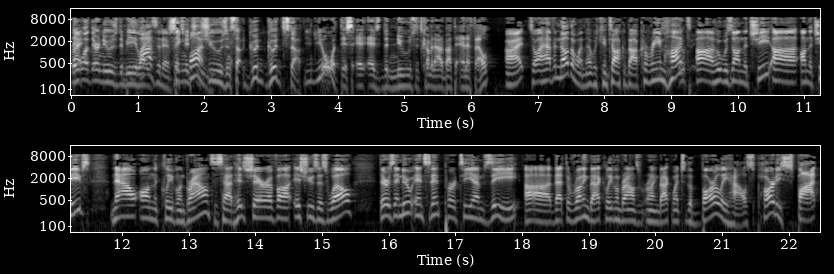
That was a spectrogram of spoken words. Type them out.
they Right. want their news to be like Positive. Signature shoes and stuff good good stuff you, you don't want this a- as the news that's coming out about the NFL All right, so I have another one that we can talk about. Kareem Hunt, uh, who was on the Chief, uh, on the Chiefs, now on the Cleveland Browns, has had his share of uh, issues as well. There's a new incident per TMZ uh, that the running back, Cleveland Browns running back, went to the Barley House party spot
